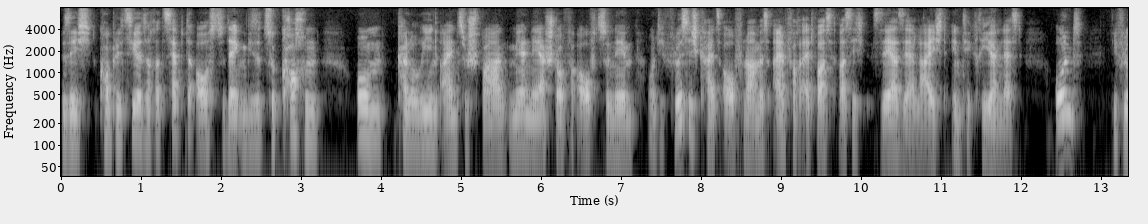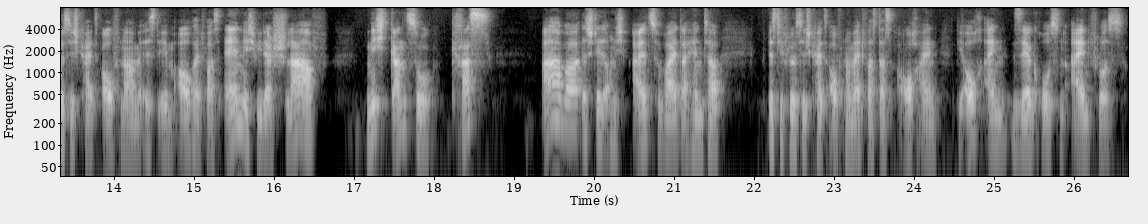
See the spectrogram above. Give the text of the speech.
sich komplizierte Rezepte auszudenken, diese zu kochen um Kalorien einzusparen, mehr Nährstoffe aufzunehmen. Und die Flüssigkeitsaufnahme ist einfach etwas, was sich sehr, sehr leicht integrieren lässt. Und die Flüssigkeitsaufnahme ist eben auch etwas ähnlich wie der Schlaf, nicht ganz so krass, aber es steht auch nicht allzu weit dahinter, ist die Flüssigkeitsaufnahme etwas, das auch ein, die auch einen sehr großen Einfluss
